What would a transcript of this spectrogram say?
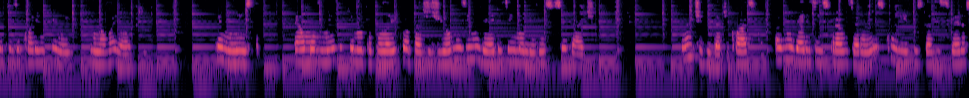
1948, em Nova York. Feminista é um movimento que luta pela igualdade de homens e mulheres em uma mesma sociedade. Na antiguidade clássica, as mulheres e escravos eram excluídos das esferas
